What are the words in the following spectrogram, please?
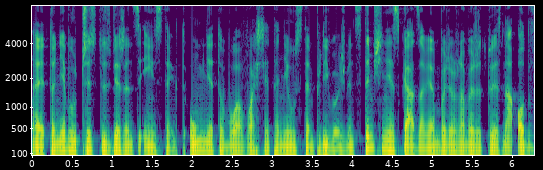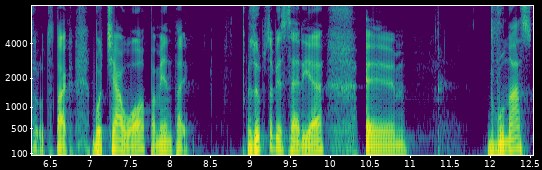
e, to nie był czysty zwierzęcy instynkt. U mnie to była właśnie ta nieustępliwość, więc z tym się nie zgadzam. Ja bym powiedział nawet, że tu jest na odwrót, tak? Bo ciało, pamiętaj, zrób sobie serię um, 12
